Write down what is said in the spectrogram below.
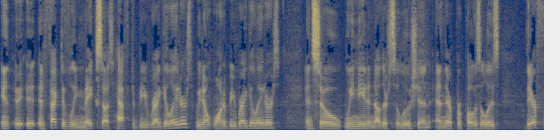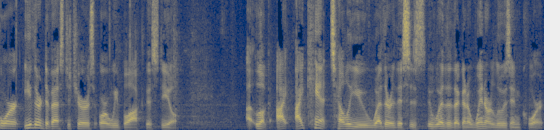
in, it effectively makes us have to be regulators. We don't want to be regulators. And so we need another solution. And their proposal is, therefore, either divestitures or we block this deal. Uh, look, I, I can't tell you whether this is whether they're going to win or lose in court.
